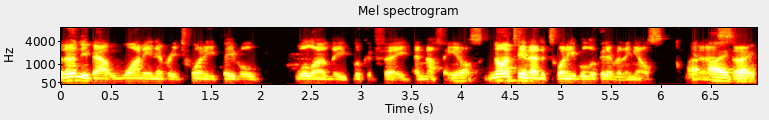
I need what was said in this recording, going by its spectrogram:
that only about one in every 20 people will only look at fee and nothing else. 19 out of 20 will look at everything else. I, You know, I so, agree. Yeah,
